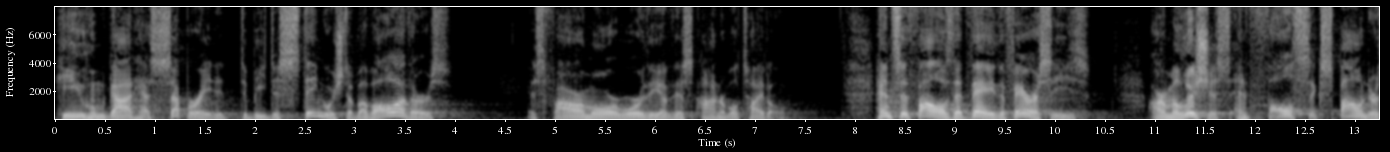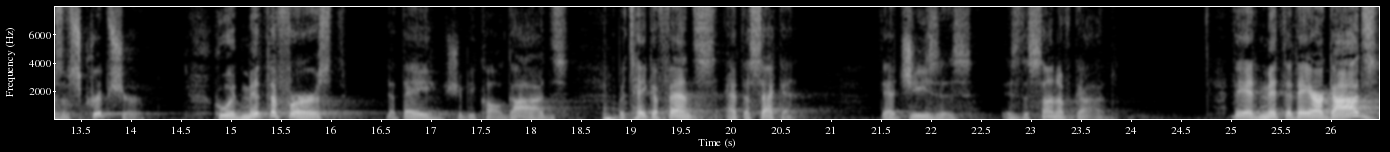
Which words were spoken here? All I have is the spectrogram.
He whom God has separated to be distinguished above all others is far more worthy of this honorable title. Hence it follows that they, the Pharisees, are malicious and false expounders of Scripture who admit the first, that they should be called gods, but take offense at the second, that Jesus is the Son of God. They admit that they are gods,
